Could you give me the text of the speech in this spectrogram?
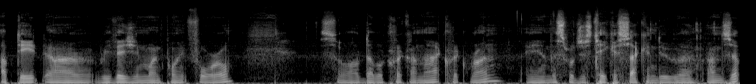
update uh, revision 1.40 so I'll double click on that click run and this will just take a second to uh, unzip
